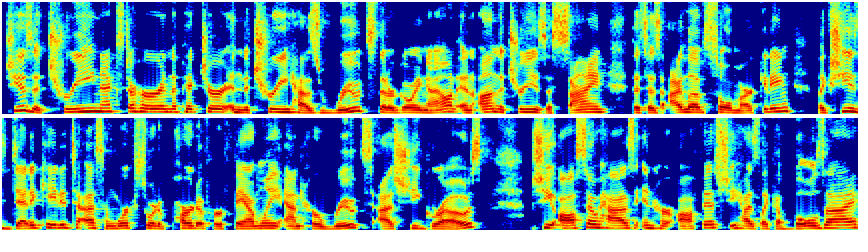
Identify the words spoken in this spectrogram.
She has a tree next to her in the picture, and the tree has roots that are going out. And on the tree is a sign that says, I love Sol Marketing. Like she is dedicated to us and works sort of part of her family and her roots as she grows. She also has in her office, she has like a bullseye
